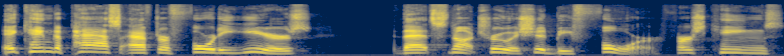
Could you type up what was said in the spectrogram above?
It came to pass after 40 years. That's not true. It should be 4. 1 Kings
